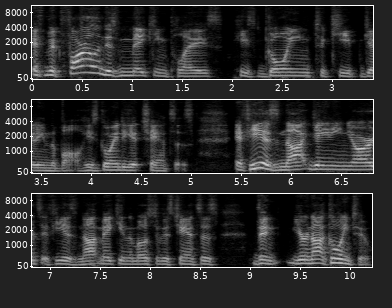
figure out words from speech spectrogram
if McFarland is making plays, he's going to keep getting the ball. He's going to get chances. If he is not gaining yards, if he is not making the most of his chances, then you're not going to.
